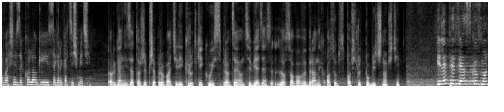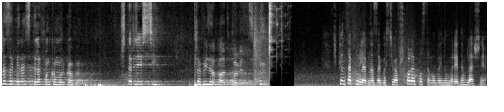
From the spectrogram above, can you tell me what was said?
właśnie z ekologii i segregacji śmieci. Organizatorzy przeprowadzili krótki quiz sprawdzający wiedzę losowo wybranych osób spośród publiczności. Ile pierwiastków może zawierać telefon komórkowy? 40. Prawidłowa odpowiedź. Śpiąca Królewna zagościła w szkole podstawowej nr 1 w Lesznie.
